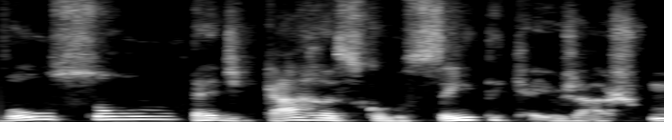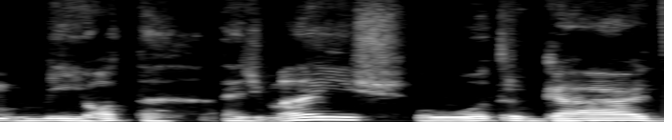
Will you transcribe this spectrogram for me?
Volson, Ted Carras como center, que aí eu já acho meiota até demais. O outro guard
